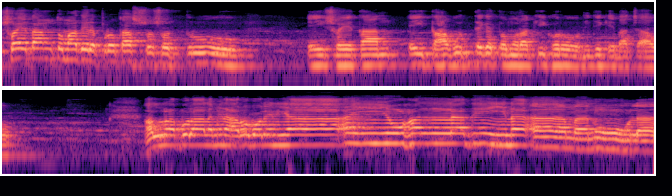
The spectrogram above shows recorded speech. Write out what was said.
শয়তান তোমাদের প্রকাশ্য শত্রু এই শয়তান এই তাগুত থেকে তোমরা কি করো নিজেকে বাঁচাও আল্লাহ রাব্বুল আলামিন আরো বলেন ইয়া আইয়ুহাল্লাযীনা আমানু লা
